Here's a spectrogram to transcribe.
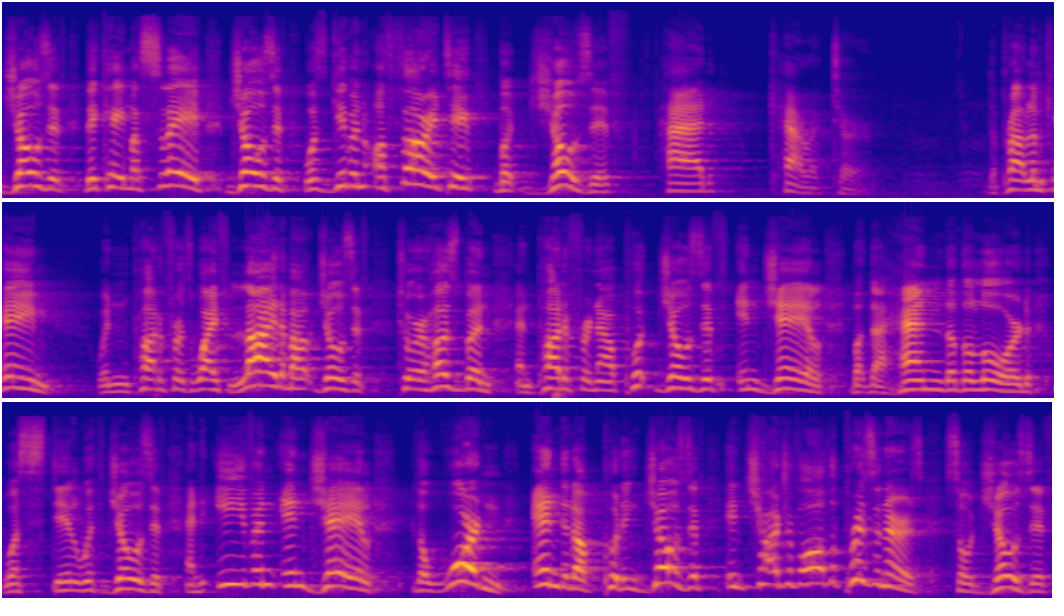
Joseph became a slave. Joseph was given authority, but Joseph had character. The problem came when Potiphar's wife lied about Joseph to her husband, and Potiphar now put Joseph in jail. But the hand of the Lord was still with Joseph. And even in jail, the warden ended up putting Joseph in charge of all the prisoners. So Joseph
